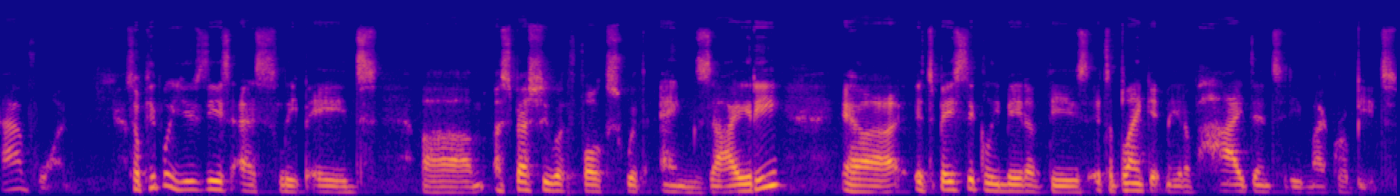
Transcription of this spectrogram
have one. So people use these as sleep aids, um, especially with folks with anxiety. Uh, it's basically made of these, it's a blanket made of high density microbeads.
